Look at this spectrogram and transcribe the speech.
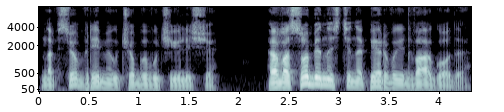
на все время учебы в училище, а в особенности на первые два года.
